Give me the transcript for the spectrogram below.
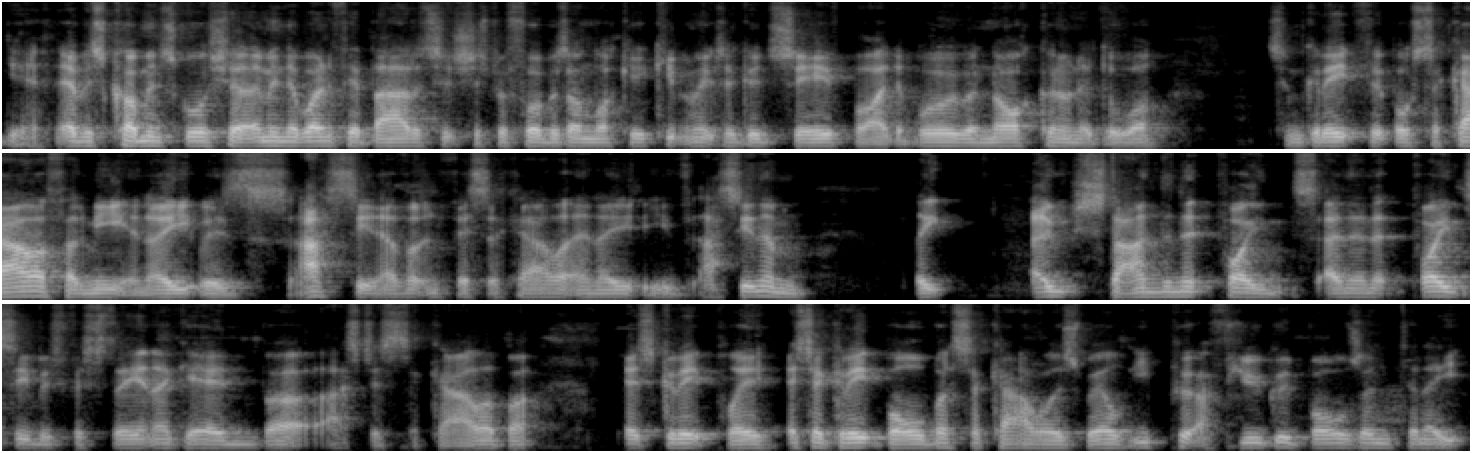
Yeah, it was coming, Scotia. I mean, the one for Barisic just before was unlucky. Keeper makes a good save, but the boy were knocking on the door. Some great football. Sakala for me tonight was I seen Everton for Sakala tonight. I seen him like outstanding at points, and then at points he was frustrating again. But that's just Sakala. But it's great play. It's a great ball by Sakala as well. He put a few good balls in tonight,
